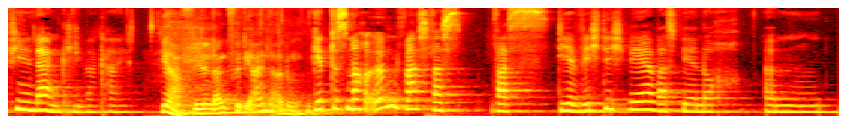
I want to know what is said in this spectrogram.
Vielen Dank, lieber Kai. Ja, vielen Dank für die Einladung. Gibt es noch irgendwas, was, was dir wichtig wäre, was wir noch ähm,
